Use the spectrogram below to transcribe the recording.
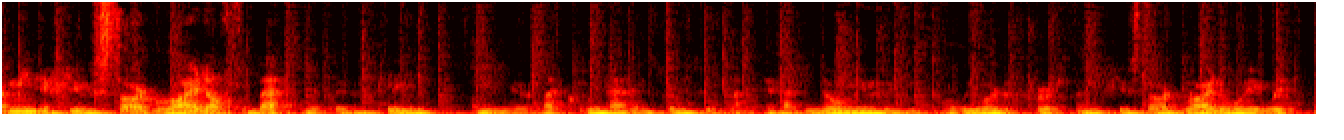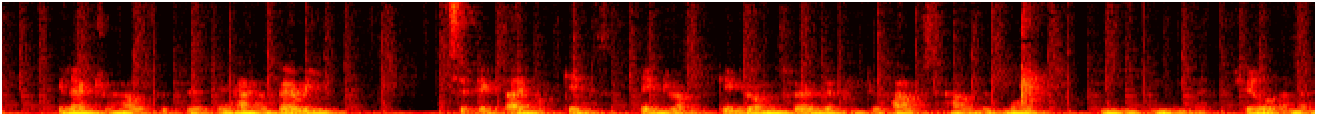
I mean, if you start right off the bat with a clean, I mean, you're like we had in swimsuit, like they had no music before. We were the first, and if you start right away with electro house, they have a very specific type of kicks, kick drum. Kick drum is very different to house. House is more mm, mm, like chill, and then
